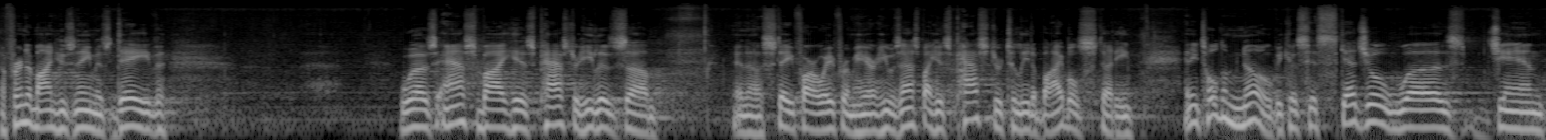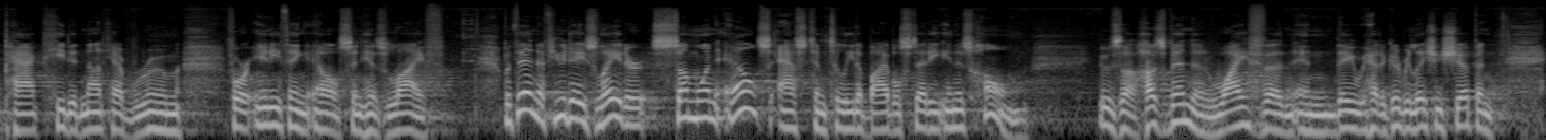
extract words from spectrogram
a friend of mine whose name is Dave was asked by his pastor, he lives um, in a state far away from here, he was asked by his pastor to lead a Bible study. And he told him no because his schedule was jam packed. He did not have room for anything else in his life. But then a few days later, someone else asked him to lead a Bible study in his home. It was a husband and wife, and, and they had a good relationship. And,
